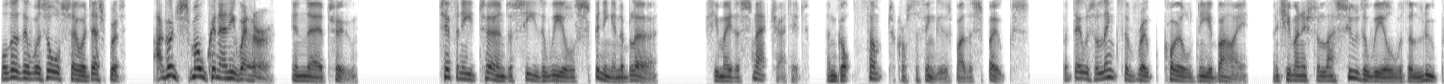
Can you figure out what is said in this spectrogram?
Although there was also a desperate, A good smoke in any weather in there too. Tiffany turned to see the wheel spinning in a blur. She made a snatch at it and got thumped across the fingers by the spokes, but there was a length of rope coiled nearby, and she managed to lasso the wheel with a loop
